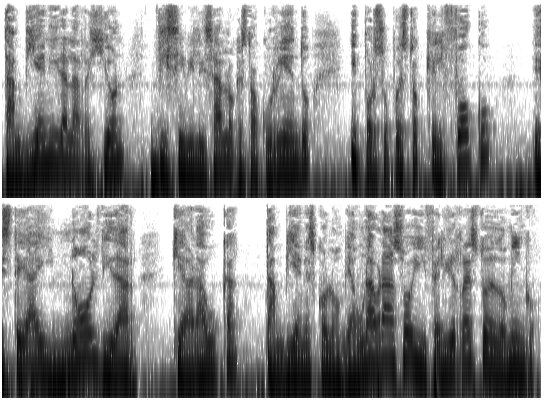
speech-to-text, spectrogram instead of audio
también ir a la región, visibilizar lo que está ocurriendo y por supuesto que el foco esté ahí, no olvidar que Arauca también es Colombia. Un abrazo y feliz resto de domingo.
